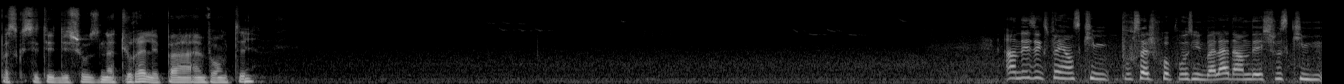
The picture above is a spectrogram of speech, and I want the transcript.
Parce que c'était des choses naturelles et pas inventées. Un des expériences qui, pour ça je propose une balade, un des choses qui, me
